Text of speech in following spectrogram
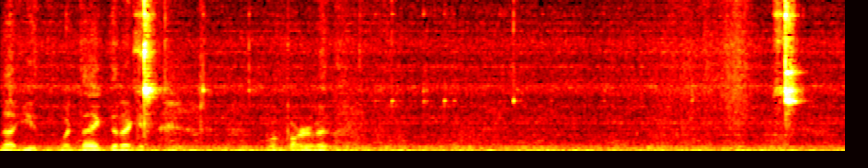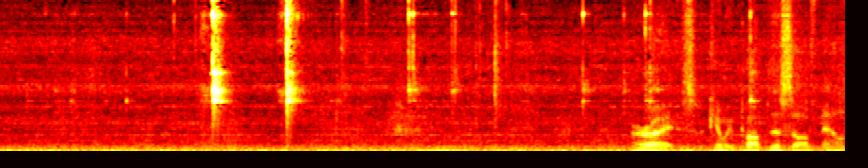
That you would think that I could one part of it. Alright, so can we pop this off now?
